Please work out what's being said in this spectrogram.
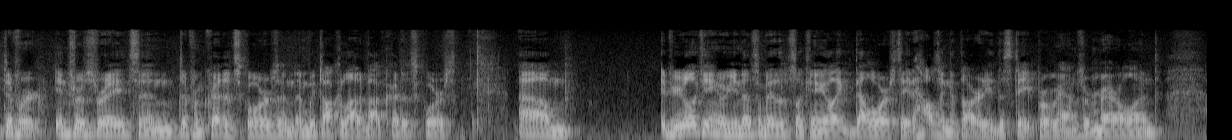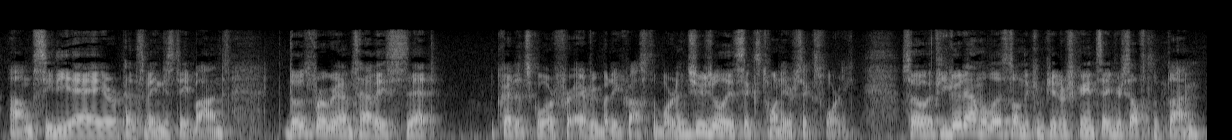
different interest rates, and different credit scores, and, and we talk a lot about credit scores. Um, if you're looking or you know somebody that's looking at like Delaware State Housing Authority, the state programs, or Maryland, um, CDA, or Pennsylvania State Bond, those programs have a set credit score for everybody across the board. And it's usually 620 or 640. So if you go down the list on the computer screen, save yourself some time.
